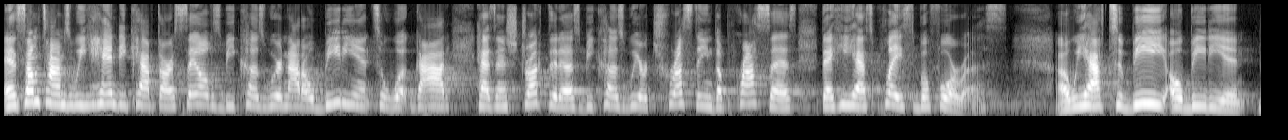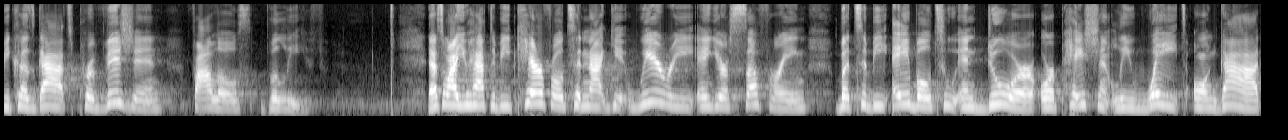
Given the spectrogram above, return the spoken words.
And sometimes we handicapped ourselves because we're not obedient to what God has instructed us because we are trusting the process that He has placed before us. Uh, we have to be obedient because God's provision follows belief. That's why you have to be careful to not get weary in your suffering, but to be able to endure or patiently wait on God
